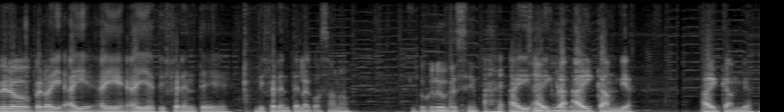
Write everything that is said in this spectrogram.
pero pero ahí, ahí, ahí, ahí es diferente, diferente la cosa, ¿no? Yo creo que sí. ahí, Sí, claro. ahí cambia. Ahí cambia.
